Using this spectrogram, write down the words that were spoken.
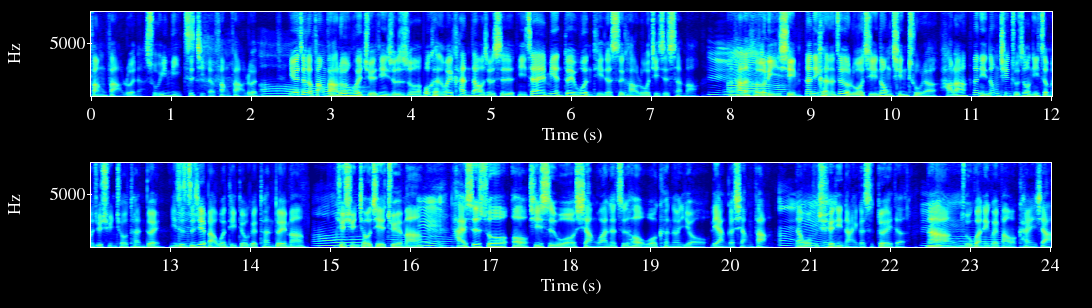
方法论啊？属于你自己的方法论。哦，因为这个方法论会决定，就是说我可能会看到，就是你在面对问题的思考逻辑是什么，嗯，那它的合理性。哦、那你可能这个逻辑弄清楚了，好啦，那你弄清楚之后，你怎么去寻求团队？你是直接把问题丢给团队吗？哦，去寻求解决吗？嗯，还是说，哦，其实我想完了之后，我可能有两个想法。嗯但我不确定哪一个是对的，嗯、那主管你可以帮我看一下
